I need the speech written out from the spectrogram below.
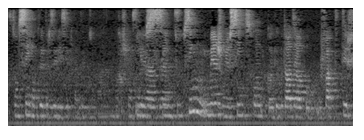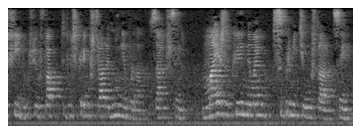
são, Sim. vão poder trazer isso e, portanto, temos uma, uma eu responsabilidade grande. sinto, sim, mesmo, eu sinto com, com aquilo que eu estava a dizer há pouco, o facto de ter filhos e o facto de lhes querer mostrar a minha verdade, sabes? Sim, Mais do que a minha mãe se permitiu mostrar. sim,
